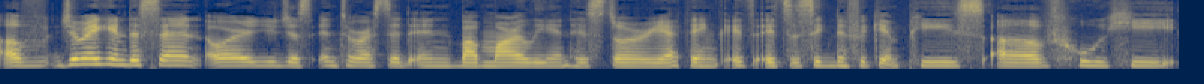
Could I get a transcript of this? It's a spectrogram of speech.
of Jamaican descent or you're just interested in Bob Marley and his story. I think it's it's a significant piece of who he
